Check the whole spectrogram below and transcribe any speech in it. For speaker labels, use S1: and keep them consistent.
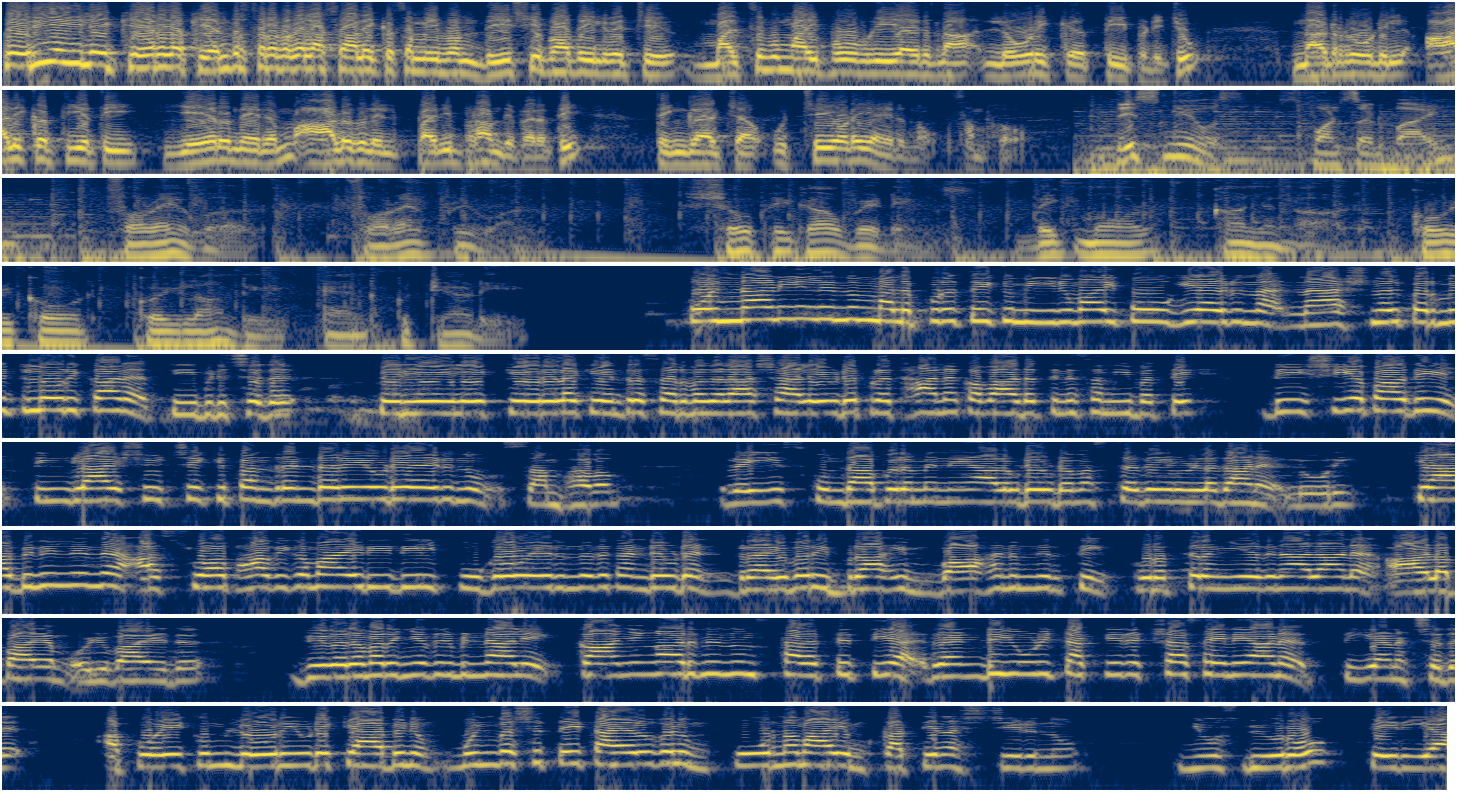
S1: പെരിയയിലെ കേരള കേന്ദ്ര സർവകലാശാലയ്ക്ക് സമീപം ദേശീയപാതയിൽ വെച്ച് മത്സ്യവുമായി പോവുകയായിരുന്ന ലോറിക്ക് തീപിടിച്ചു നടുറോഡിൽ ആളിക്കത്തിയെത്തി ഏറെ നേരം ആളുകളിൽ പരിഭ്രാന്തി പരത്തി തിങ്കളാഴ്ച ഉച്ചയോടെയായിരുന്നു സംഭവം
S2: This news sponsored by
S3: forever for everyone. Shobhika Weddings, Big Mall, Kanyanad, Kozhikode, Koilandi and Kutyadi.
S4: പൊന്നാനിയിൽ നിന്നും മലപ്പുറത്തേക്ക് മീനുമായി പോവുകയായിരുന്ന നാഷണൽ പെർമിറ്റ് ലോറിക്കാണ് തീപിടിച്ചത്. പെരിയയിലെ കേരള കേന്ദ്ര സർവകലാശാലയുടെ പ്രധാന കവാടത്തിന് സമീപത്തെ ദേശീയപാതയിൽ തിങ്കളാഴ്ച ഉച്ചയ്ക്ക് പന്ത്രണ്ടരയോടെയായിരുന്നു സംഭവം. റെയ്സ് കുന്താപുരം എന്നയാളുടെ ഉടമസ്ഥതയിലുള്ളതാണ് ലോറി. ക്യാബിനിൽ നിന്ന് അസ്വാഭാവികമായ രീതിയിൽ പുക ഉയരുന്നത് കണ്ടയുടൻ ഡ്രൈവർ ഇബ്രാഹിം വാഹനം നിർത്തി പുറത്തിറങ്ങിയതിനാലാണ് ആളപായം ഒഴിവായത്. വിവരമറിഞ്ഞതിന് പിന്നാലെ കാഞ്ഞങ്ങാട് നിന്നും സ്ഥലത്തെത്തിയ രണ്ട് യൂണിറ്റ് അഗ്നിരക്ഷാ സേനയാണ് തീയണച്ചത്. അപ്പോഴേക്കും ലോറിയുടെ ക്യാബിനും മുൻവശത്തെ ടയറുകളും പൂർണമായും കത്തിനശിച്ചിരുന്നു. News bureau Periya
